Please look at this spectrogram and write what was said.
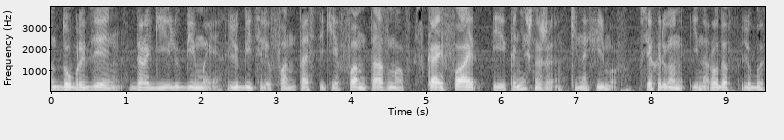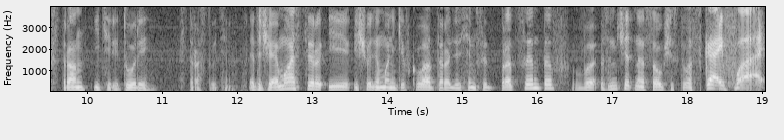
Добрый день, дорогие любимые любители фантастики, фантазмов, sci-fi и, конечно же, кинофильмов всех времен и народов, любых стран и территорий. Здравствуйте. Это Чаймастер и еще один маленький вклад радио 70% в замечательное сообщество Sky-Fi.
